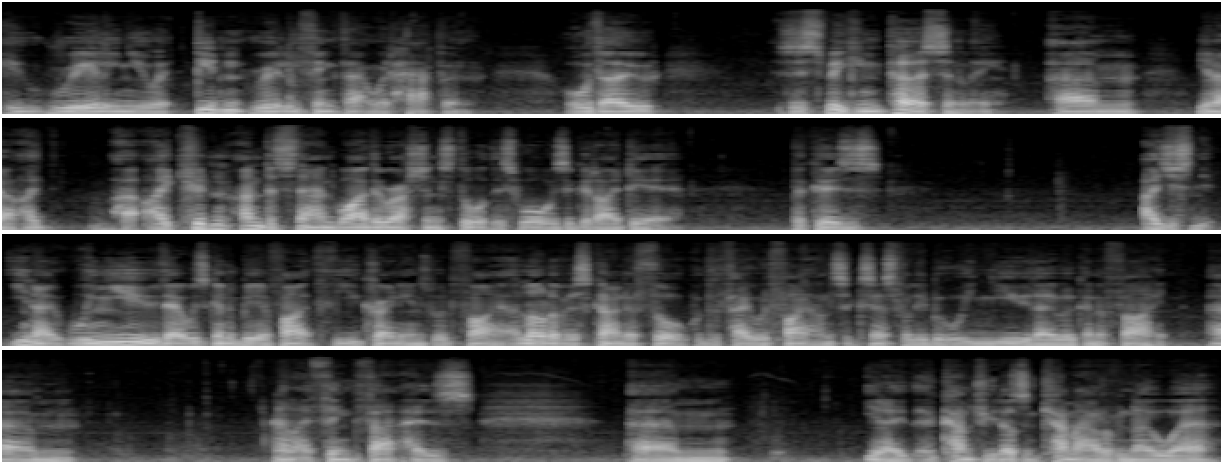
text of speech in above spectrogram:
who really knew it, didn't really think that would happen. Although speaking personally, um, you know, I, I couldn't understand why the Russians thought this war was a good idea because I just, you know, we knew there was going to be a fight the Ukrainians would fight. A lot of us kind of thought that they would fight unsuccessfully, but we knew they were going to fight. Um, and I think that has, um, you know, the country doesn't come out of nowhere.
